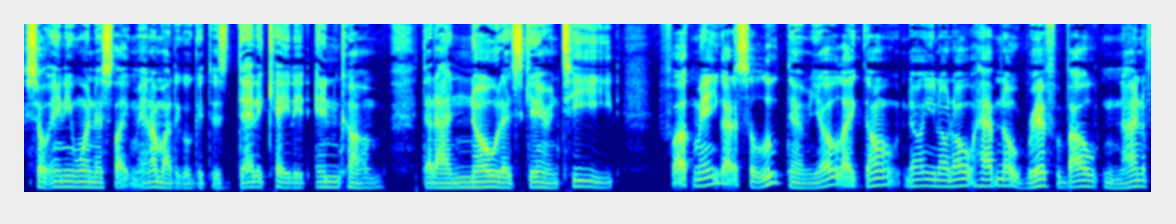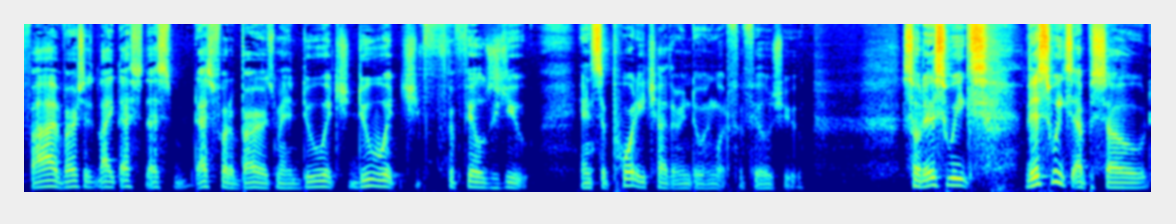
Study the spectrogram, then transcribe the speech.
So anyone that's like, man, I'm about to go get this dedicated income that I know that's guaranteed. Fuck, man, you gotta salute them, yo. Like, don't, don't, you know, don't have no riff about nine to five versus like that's that's that's for the birds, man. Do what you, do what fulfills you, and support each other in doing what fulfills you. So this week's this week's episode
